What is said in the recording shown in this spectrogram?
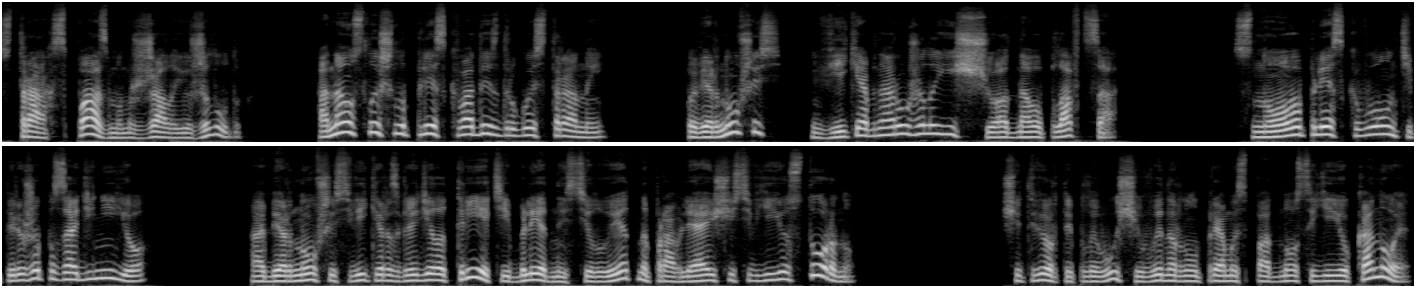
Страх спазмом сжал ее желудок. Она услышала плеск воды с другой стороны. Повернувшись, Вики обнаружила еще одного пловца. Снова плеск волн, теперь уже позади нее. Обернувшись, Вики разглядела третий бледный силуэт, направляющийся в ее сторону. Четвертый плывущий вынырнул прямо из-под носа ее каноэ.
